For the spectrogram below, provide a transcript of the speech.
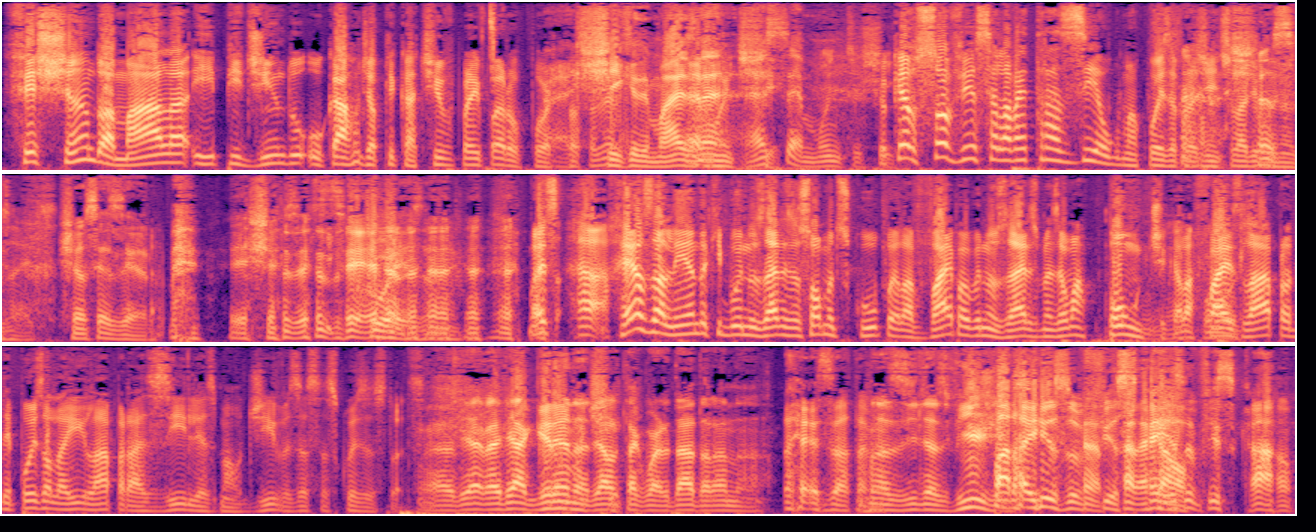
fechando a mala e pedindo o carro de aplicativo para ir para o aeroporto. É Tá chique demais, É né? muito chique. Essa é muito chique. Eu quero só ver se ela vai trazer alguma coisa pra gente lá de chance, Buenos Aires. Chance é zero. É, chance é zero. Coisa, né? Mas ah, reza a lenda que Buenos Aires é só uma desculpa, ela vai para Buenos Aires, mas é uma ponte que ela faz ponte. lá para depois ela ir lá para as ilhas Maldivas, essas coisas todas. Vai ver, vai ver a grana dela tá guardada lá na- É, exatamente. nas Ilhas Virgens. Paraíso É, fiscal. Paraíso fiscal.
